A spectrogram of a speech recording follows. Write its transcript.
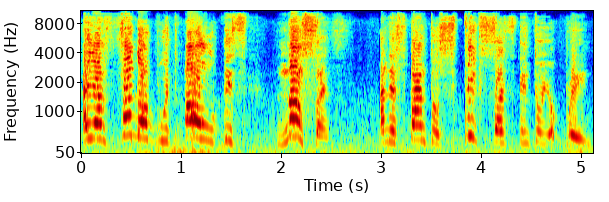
I am fed up with all this nonsense and it's time to speak sense into your brain.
